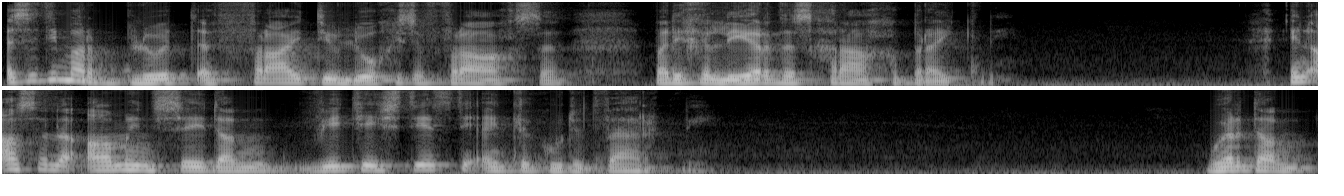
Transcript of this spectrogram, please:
Is dit nie maar bloot 'n fraai teologiese vraagse wat die geleerdes graag gebruik nie? En as hulle amen sê, dan weet jy steeds nie eintlik hoe dit werk nie. Hoor dan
